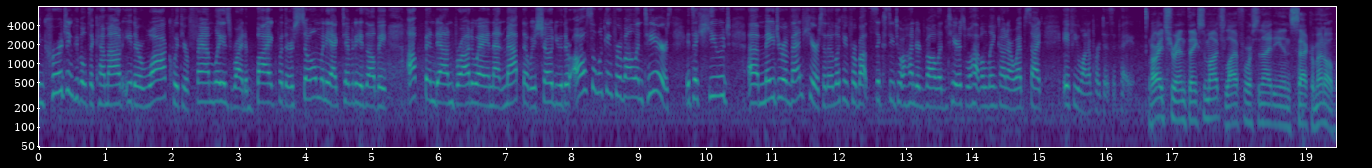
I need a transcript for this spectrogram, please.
encouraging people to come out, either walk with your families, ride a bike, but there's so many activities. I'll be up and down Broadway in that map that we showed you. They're also looking for volunteers. It's a huge uh, major event here, so they're looking for about 60 to 100 volunteers. We'll have a link on our website if you want to participate. All right, Shirin, thanks so much. Live for us tonight in Sacramento.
